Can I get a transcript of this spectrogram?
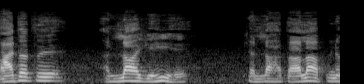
आदत अल्लाह यही है कि अल्लाह ताला अपने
